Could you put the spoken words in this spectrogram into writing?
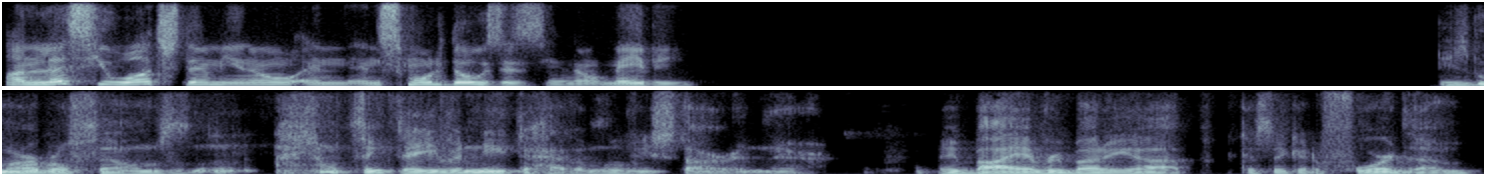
unless you watch them you know in in small doses you know maybe. These marvel films i don't think they even need to have a movie star in there they buy everybody up because they could afford them,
